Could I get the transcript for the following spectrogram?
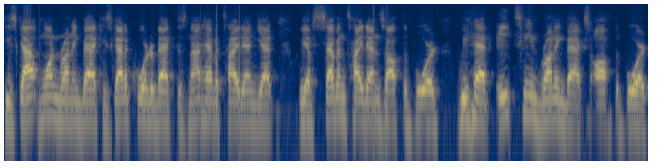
He's got one running back. He's got a quarterback. Does not have a tight end yet. We have seven tight ends off the board. We have 18 running backs off the board.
